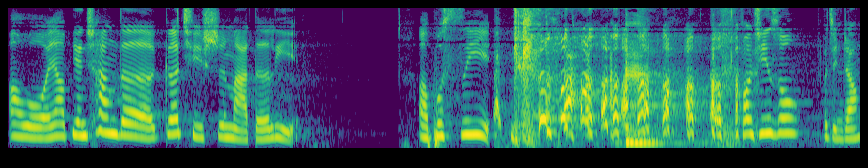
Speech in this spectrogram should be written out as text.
哦，我要演唱的歌曲是《马德里》。哦，不思议。放轻松，不紧张。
